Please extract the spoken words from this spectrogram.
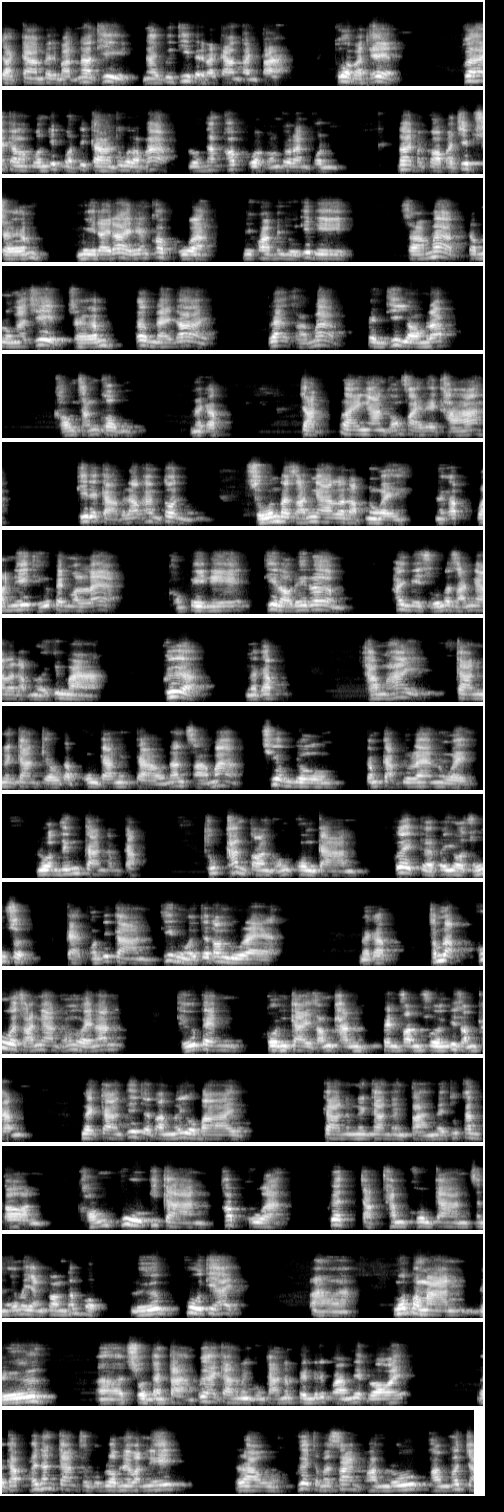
จากการปฏิบัติหน้าที่ในพื้นที่ปฏิบัติการต่างๆ ทั่วประเทศ เพื่อให้กำลังพลที่ปลดพิการทุกพลภาพ รวมทั้งครอบครัวของกำลังพลได้ประกอบอาชีพเสริม มีรายได้เลี้ยงครอบครัว มีความเป็นอยู่ที่ดี สามารถดำรงอาชีพเสริมเพิ่มรายได้ และสามารถเป็นที่ยอมรับ ของสังคมนะครับจัดรายงานของฝ่ายเลขา ที่ได้กล่าวไปแล้วข้างต้น ศูนย์ประสานงานระดับหน่วยนะครับ วันนี้ถือเป็นวันแรกของปีนี้ที่เราได้เริ่มให้มีศูนย์ประสานงานระดับหน่วยขึ้นมา เพื่อนะครับทำให้การดำเนินการเกี่ยวกับโครงการดังกล่าว นั้นสามารถเชื่อมโยงกำกับดูแลหน่วย รวมถึงการกำกับทุกขั้นตอนของโครงการ เพื่อให้เกิดประโยชน์สูงสุด แก่คนพิการที่หน่วยจะต้องดูแลนะครับสำหรับผู้ประสานงานของหน่วยนั้น ถือเป็นกลไกสำคัญ เป็นฟันเฟืองที่สำคัญ ในการที่จะทำนโยบาย การดำเนินการต่างๆ ในทุกขั้นตอนของผู้พิการครอบครัว เพื่อจัดทำโครงการเสนอมาอยังกองทัพบกหรือผู้ที่ให้งบประมาณหรืออส่วนต่างๆ เพื่อให้การดำเนินโครงการนั้นเป็นไปด้วยความเรียบร้อย นะครับ เพราะฉะนั้นการฝึกอบรมในวันนี้ เราเพื่อจะมาสร้างความรู้ความเข้าใจ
